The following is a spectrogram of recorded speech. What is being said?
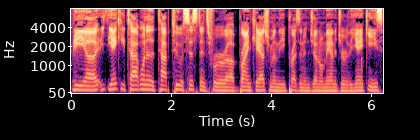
the uh, Yankee top, one of the top two assistants for uh, Brian Cashman, the president and general manager of the Yankees.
